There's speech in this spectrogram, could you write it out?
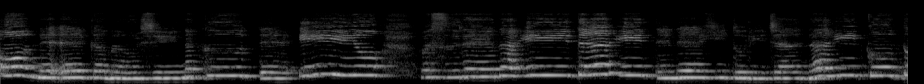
をね我慢しなくていいよ。忘れないでいてね一人じゃないこと。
